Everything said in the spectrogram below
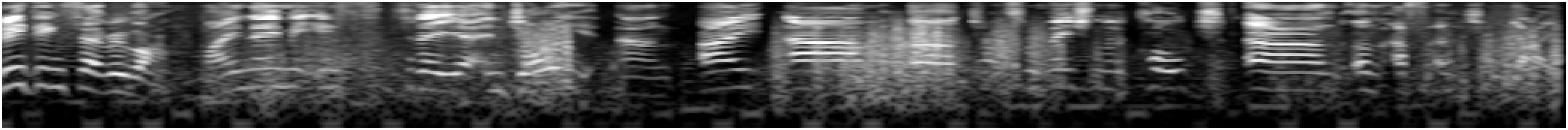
Greetings everyone, my name is Freja Enjoy and I am a transformational coach and an ascension guide.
